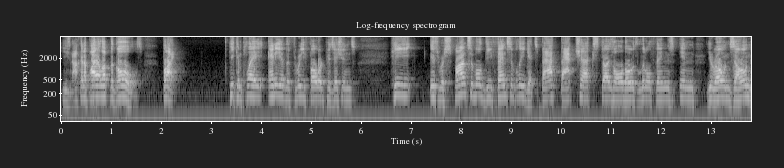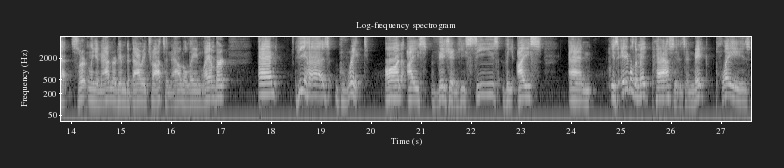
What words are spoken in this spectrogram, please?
He's not going to pile up the goals. But he can play any of the three forward positions. He is responsible defensively, gets back, back checks, does all those little things in your own zone that certainly enamored him to Barry Trotz and now to Lane Lambert. And he has great on ice vision. He sees the ice and is able to make passes and make plays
